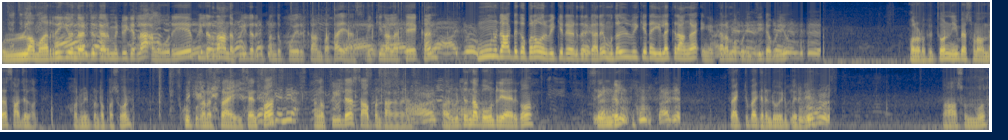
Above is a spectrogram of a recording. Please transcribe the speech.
ஃபுல்லாக மறுக்கி வந்து அடிச்சிருக்காரு மிட் விக்கெட்டில் அங்கே ஒரே ஃபீல்டர் தான் அந்த ஃபீல்டருக்கு வந்து போயிருக்கான்னு பார்த்தா எஸ் விக்கி நல்லா டேக்கன் மூணு டாட்டுக்கு அப்புறம் ஒரு விக்கெட் எடுத்திருக்காரு. முதல் விக்கெட்டை இழக்கிறாங்க. எங்கள் கரம்பக்குடி ஜிடபிள்யூ அவளோட ஃபிஃப்த் ஒன் நீ பேட்ஸ்மேனாக வந்தா ஷாஜகான். அவர் மீட் பண்ணுற ஃபர்ஸ்ட் ஒன் ஸ்கூப்புக்கான ட்ரை சான்ஸ் ஃபார் அங்கே ஃபீல்டர் ஸ்டாப் பண்ணிட்டாங்க. அவர் விட்டுருந்தா பவுண்டரி ஆயிருக்கும் சிங்கிள் பேக் டு பேக் ரெண்டு ஒயிட் போயிருக்கு. லாஸ்ட் ஒன் மோர்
